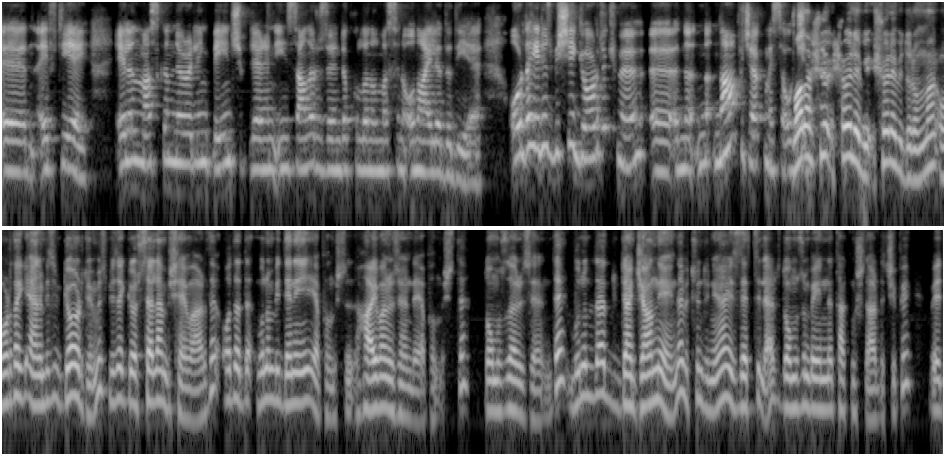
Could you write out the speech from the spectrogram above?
e, FDA Elon Musk'ın Neuralink beyin çiplerinin insanlar üzerinde kullanılmasını onayladı diye. Orada henüz bir şey gördük mü? Ee, ne yapacak mesela o Valla şu, şöyle bir şöyle bir durum var. Orada yani bizim gördüğümüz bize gösterilen bir şey vardı. O da, da bunun bir deneyi yapılmıştı. Hayvan üzerinde yapılmıştı. Domuzlar üzerinde. Bunu da canlı yayında bütün dünyaya izlettiler. Domuzun beynine takmışlardı çipi ve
